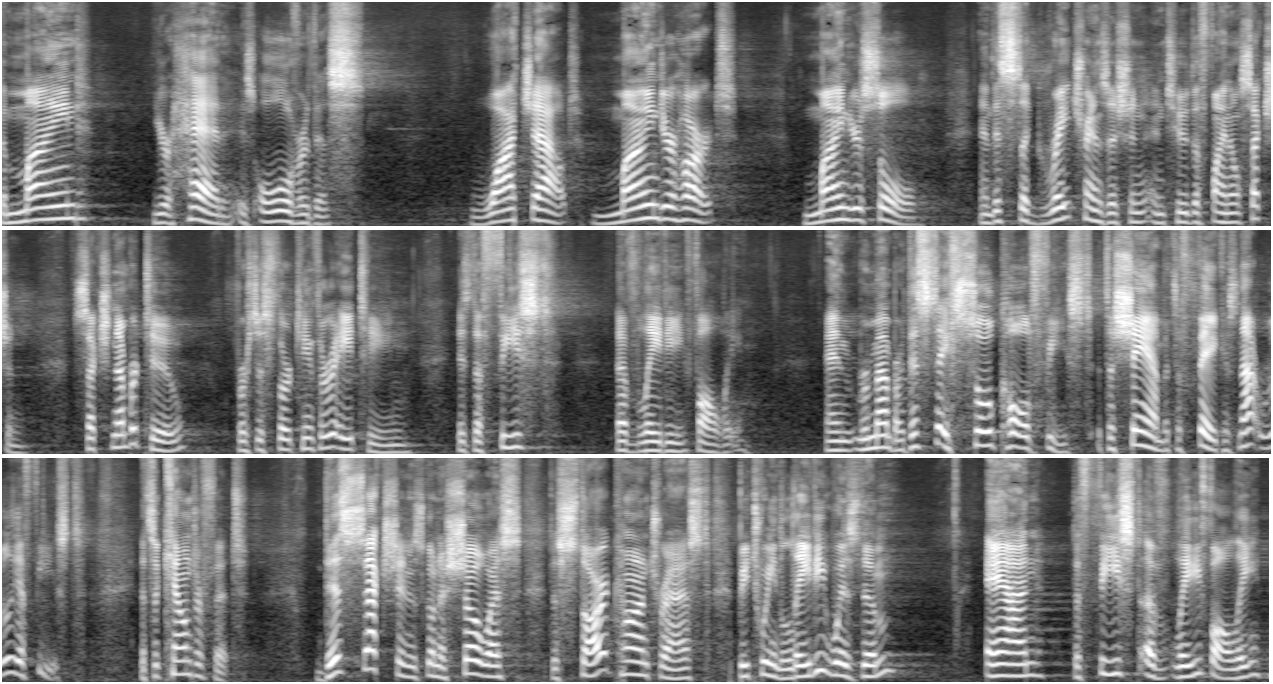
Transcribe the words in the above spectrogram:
the mind, your head is all over this. Watch out. Mind your heart. Mind your soul. And this is a great transition into the final section. Section number two, verses 13 through 18, is the feast of Lady Folly. And remember, this is a so called feast. It's a sham, it's a fake. It's not really a feast, it's a counterfeit. This section is going to show us the stark contrast between Lady Wisdom and the feast of Lady Folly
